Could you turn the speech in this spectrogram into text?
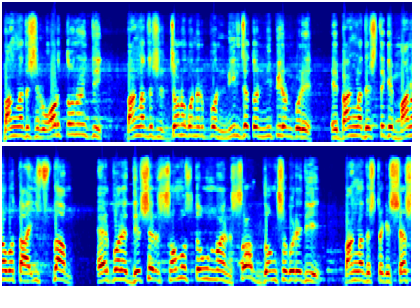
বাংলাদেশের অর্থনৈতিক, বাংলাদেশের জনগণের উপর নির্যাতন নিপীড়ন করে এই বাংলাদেশ থেকে মানবতা, ইসলাম, এরপরে দেশের সমস্ত উন্নয়ন সব ধ্বংস করে দিয়ে বাংলাদেশটাকে শেষ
